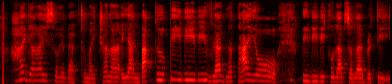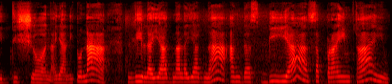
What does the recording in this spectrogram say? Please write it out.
Hi guys! Welcome back to my channel. Ayan, back to PBB vlog na tayo. PBB Collab Celebrity Edition. Ayan, ito na. Lilayag na layag na ang Dasbia sa prime time.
